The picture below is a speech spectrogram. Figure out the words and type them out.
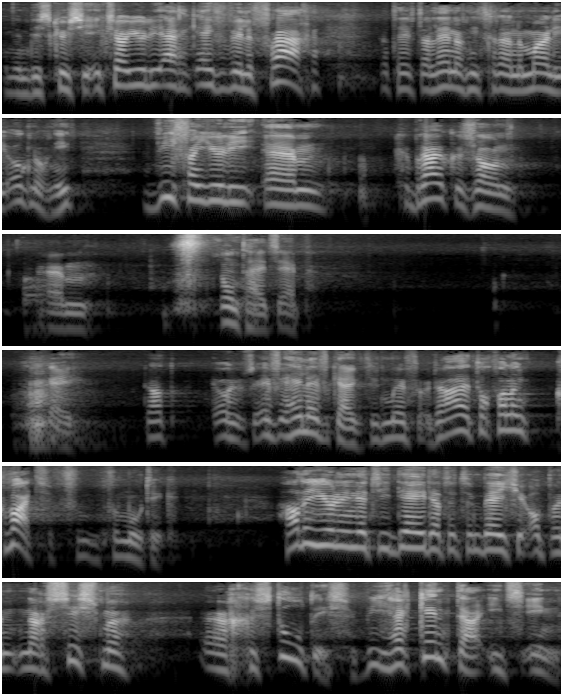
in een discussie. Ik zou jullie eigenlijk even willen vragen, dat heeft Alain nog niet gedaan en Marley ook nog niet. Wie van jullie ehm, gebruiken zo'n ehm, gezondheidsapp? Oké, dat. Oh, even, heel even kijken. Ik even, toch wel een kwart, vermoed ik. Hadden jullie het idee dat het een beetje op een narcisme eh, gestoeld is? Wie herkent daar iets in?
